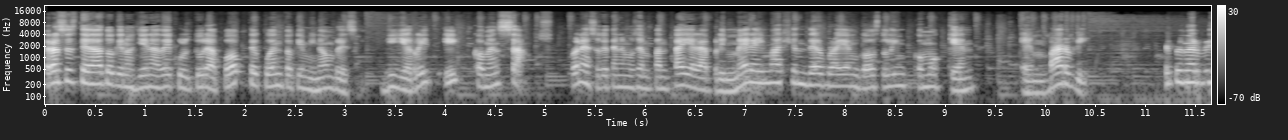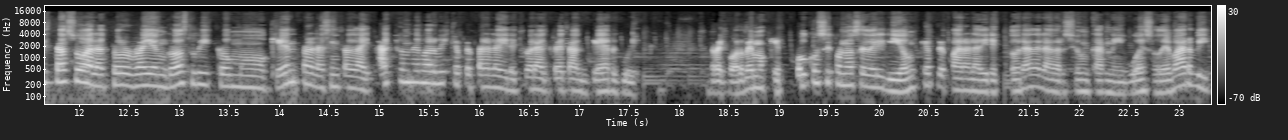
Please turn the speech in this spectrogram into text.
Tras este dato que nos llena de cultura pop, te cuento que mi nombre es Guille Reed y comenzamos. Con eso que tenemos en pantalla la primera imagen de Ryan Gosling como Ken en Barbie. El primer vistazo al actor Ryan Gosling como Ken para la cinta live action de Barbie que prepara la directora Greta Gerwig. Recordemos que poco se conoce del guion que prepara la directora de la versión carne y hueso de Barbie.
